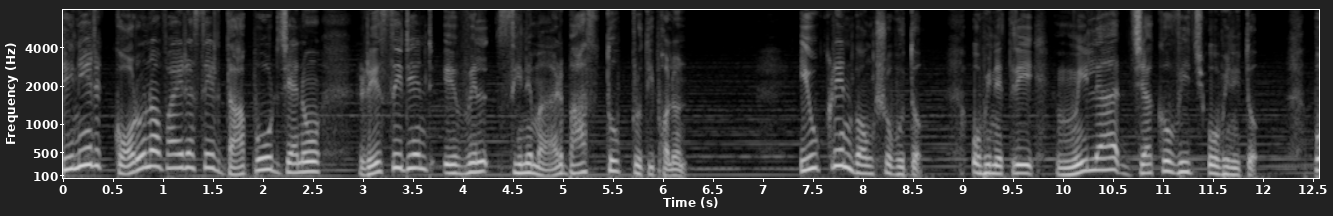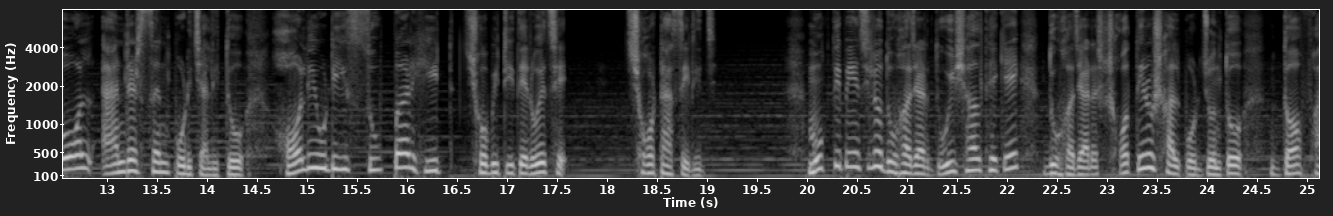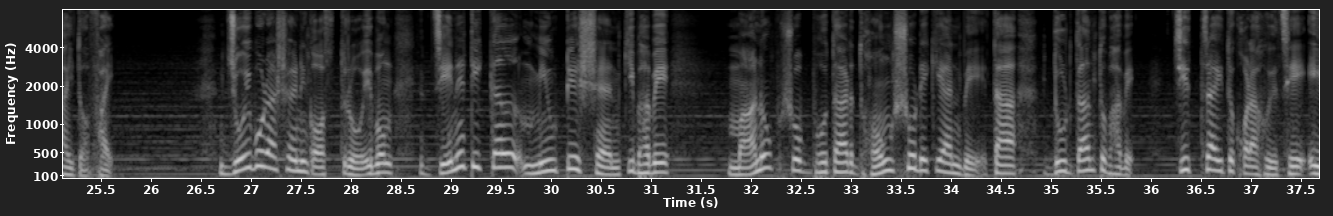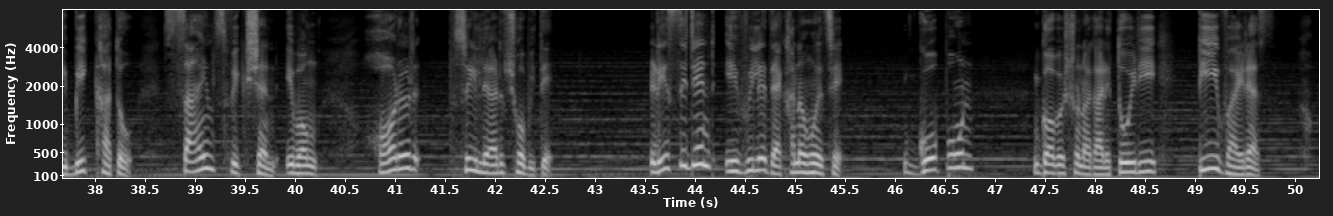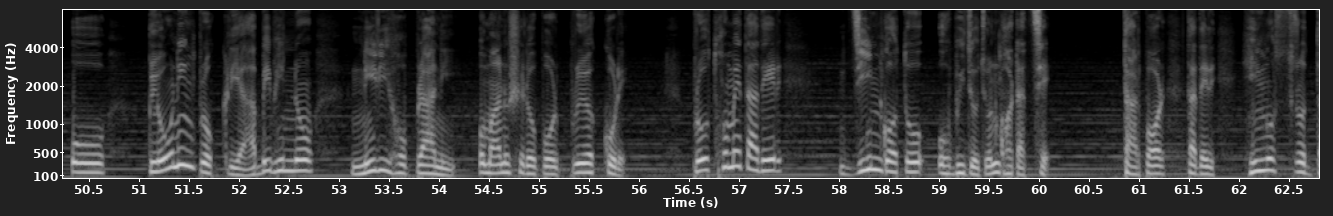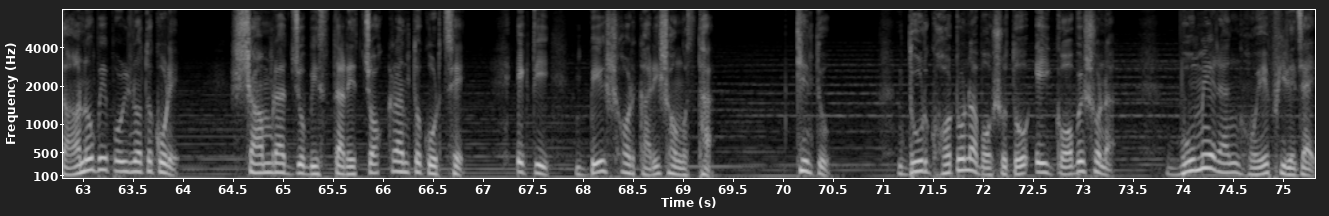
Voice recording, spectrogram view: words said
চীনের করোনা ভাইরাসের দাপট যেন রেসিডেন্ট এভিল সিনেমার বাস্তব প্রতিফলন। ইউক্রেন বংশভূত। অভিনেত্রী মিলা জাকোভিচ অভিনীত। পল অ্যান্ডারসন পরিচালিত হলিউডি সুপারহিট ছবিটিতে রয়েছে ছটা সিরিজ। মুক্তি পেয়েছিল দু হাজার দুই সাল থেকে দু হাজার সতেরো সাল পর্যন্ত দফায় দফায়। জৈব রাসায়নিক অস্ত্র এবং জেনেটিক্যাল মিউটেশন কীভাবে মানব সভ্যতার ধ্বংস ডেকে আনবে তা দুর্দান্তভাবে চিত্রায়িত করা হয়েছে এই বিখ্যাত সায়েন্স ফিকশন এবং হরর থ্রিলার ছবিতে। রেসিডেন্ট ইভিলে দেখানো হয়েছে গোপন গবেষণাগারে তৈরি টি ভাইরাস ও ক্লোনিং প্রক্রিয়া বিভিন্ন নিরীহ প্রাণী ও মানুষের ওপর প্রয়োগ করে প্রথমে তাদের জিনগত অভিযোজন ঘটাচ্ছে। তারপর তাদের হিংস্র দানবে পরিণত করে সাম্রাজ্য বিস্তারে চক্রান্ত করছে একটি বেসরকারি সংস্থা। কিন্তু দুর্ঘটনাবশত এই গবেষণা বুমেরাং হয়ে ফিরে যায়।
